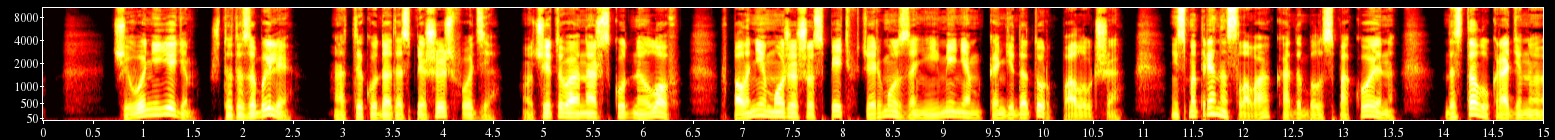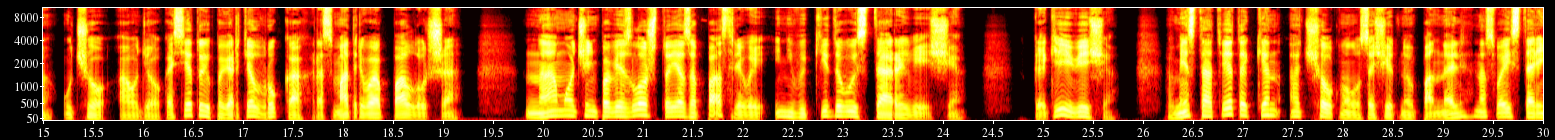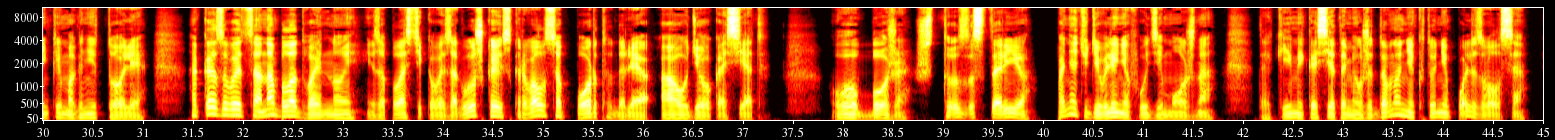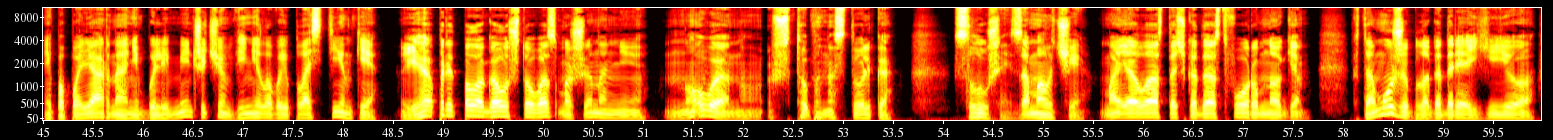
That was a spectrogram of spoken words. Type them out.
«Чего не едем? Что-то забыли?» «А ты куда-то спешишь, Фодзи?» Учитывая наш скудный улов, вполне можешь успеть в тюрьму за неимением кандидатур получше. Несмотря на слова, Када был спокоен, достал украденную Учо аудиокассету и повертел в руках, рассматривая получше. Нам очень повезло, что я запасливый и не выкидываю старые вещи. Какие вещи? Вместо ответа Кен отщелкнул защитную панель на своей старенькой магнитоле. Оказывается, она была двойной, и за пластиковой заглушкой скрывался порт для аудиокассет. О боже, что за старье! Понять удивление Фудзи можно. Такими кассетами уже давно никто не пользовался, и популярны они были меньше, чем виниловые пластинки. Я предполагал, что у вас машина не новая, но чтобы настолько... «Слушай, замолчи. Моя ласточка даст фору многим. К тому же, благодаря ее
